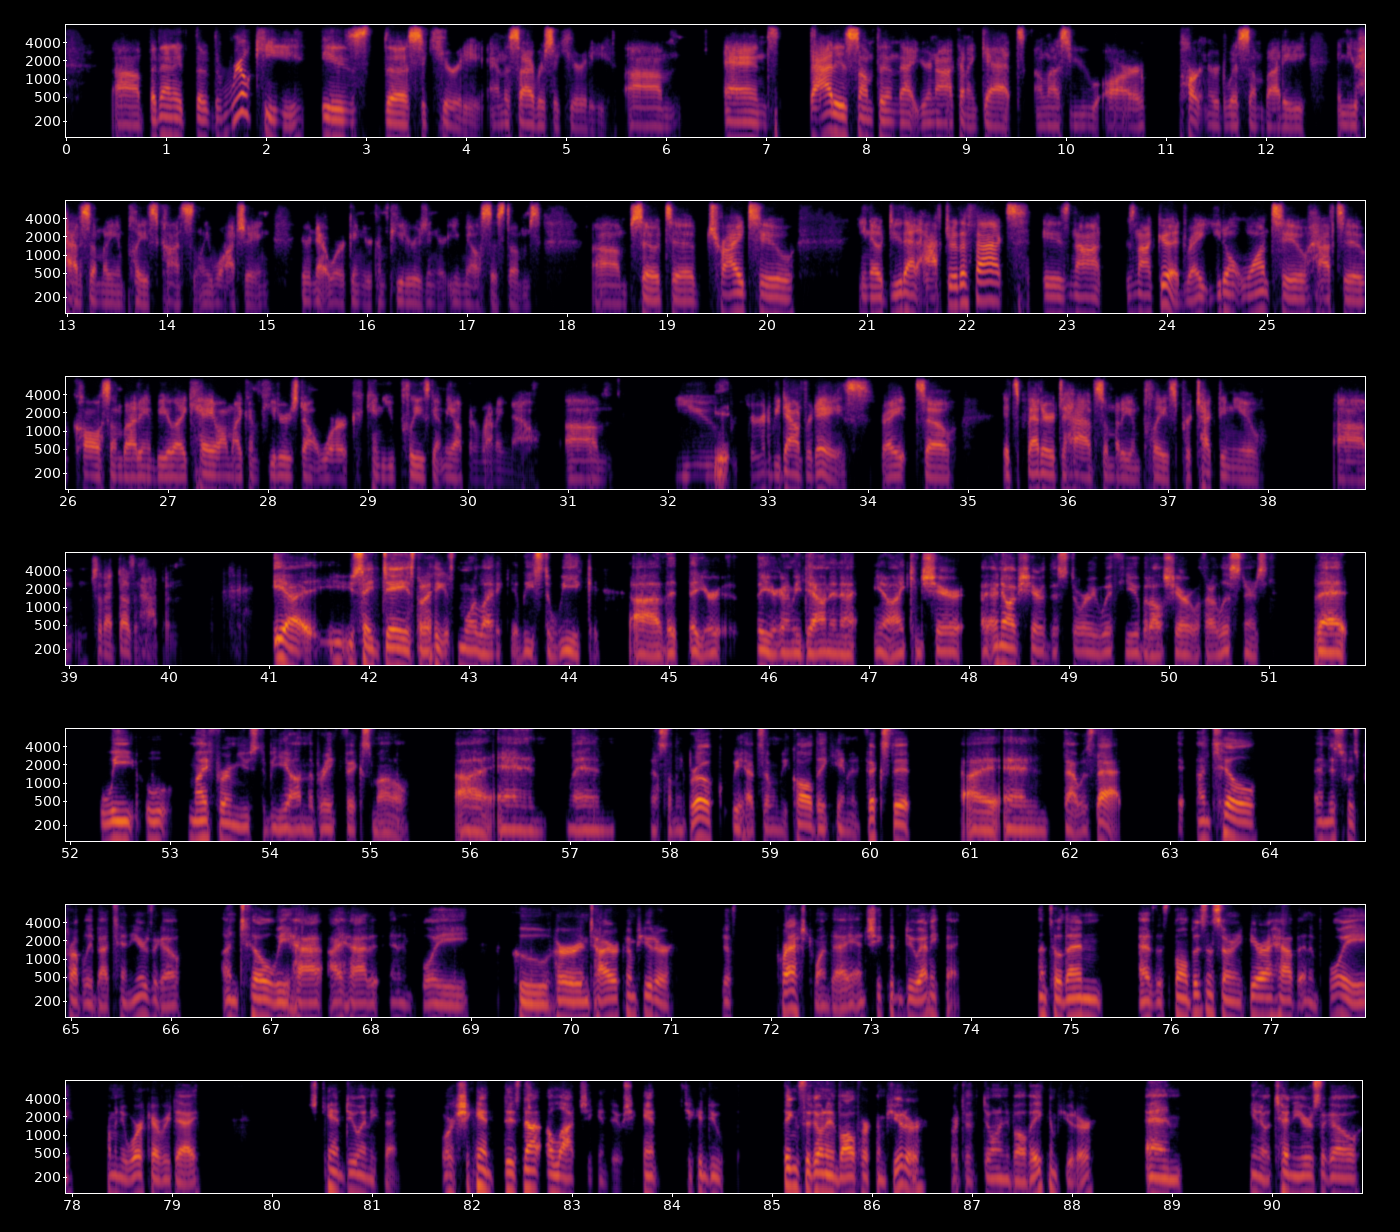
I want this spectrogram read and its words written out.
Uh, but then it, the, the real key is the security and the cybersecurity um, and that is something that you're not going to get unless you are partnered with somebody and you have somebody in place constantly watching your network and your computers and your email systems. Um, so to try to, you know, do that after the fact is not is not good, right? You don't want to have to call somebody and be like, "Hey, all my computers don't work. Can you please get me up and running now?" Um, you you're going to be down for days, right? So it's better to have somebody in place protecting you um, so that doesn't happen. Yeah, you say days, but I think it's more like at least a week uh, that that you're that you're going to be down and I, you know i can share i know i've shared this story with you but i'll share it with our listeners that we my firm used to be on the break fix model uh, and when you know, something broke we had someone we called they came and fixed it uh, and that was that. Until and this was probably about 10 years ago until we had i had an employee who her entire computer just crashed one day and she couldn't do anything. And so then as a small business owner, here I have an employee coming to work every day. She can't do anything, or she can't. There's not a lot she can do. She can't. She can do things that don't involve her computer or that don't involve a computer. And you know, ten years ago,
